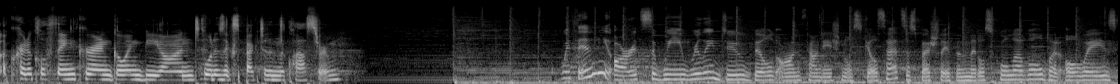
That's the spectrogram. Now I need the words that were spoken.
a critical thinker and going beyond what is expected in the classroom. Within the arts, we really do build on foundational skill sets, especially at the middle school level, but always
